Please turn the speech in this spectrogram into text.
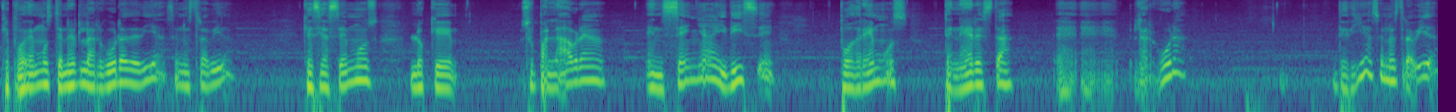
Que podemos tener largura de días en nuestra vida. Que si hacemos lo que su palabra enseña y dice, podremos tener esta eh, eh, largura de días en nuestra vida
